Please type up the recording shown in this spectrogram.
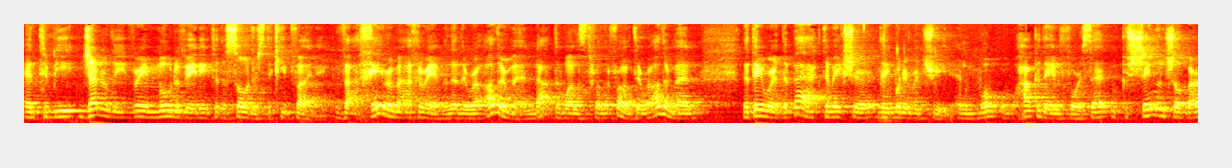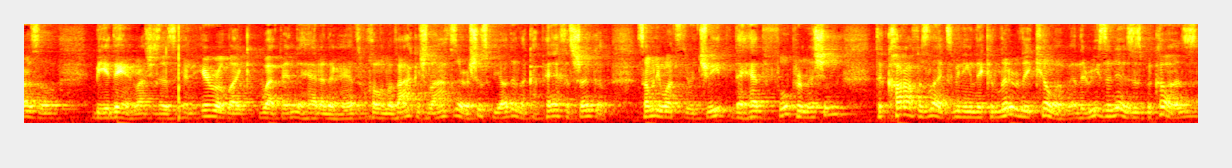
and to be generally very motivating to the soldiers to keep fighting. And then there were other men, not the ones from the front, there were other men that they were at the back to make sure they wouldn't retreat. And what, how could they enforce that? Rashi says, an arrow-like weapon they had in their hands. Somebody wants to retreat, they had full permission to cut off his legs, meaning they could literally kill him. And the reason is, is because,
